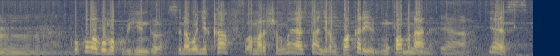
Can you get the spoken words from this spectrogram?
Mm, kuko bagomba kubihindura. Sinabonye kafu amarushanwa yatangira mu kwa kari mu kwa munane yeah. yes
